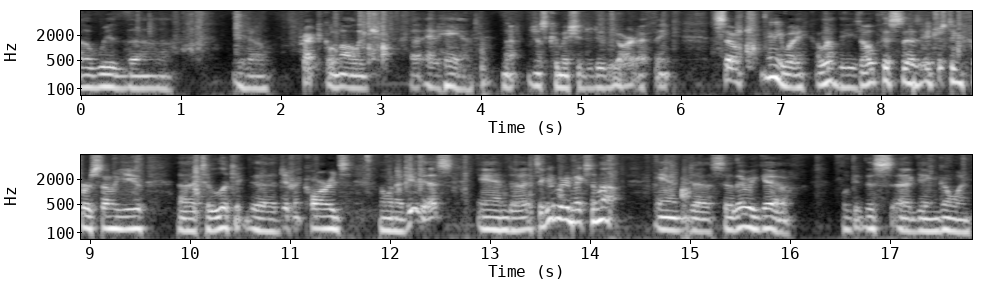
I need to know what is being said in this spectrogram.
uh, with uh, you know practical knowledge uh, at hand, not just commissioned to do the art, I think. So anyway, I love these. I hope this is interesting for some of you uh, to look at the different cards when I do this. And uh, it's a good way to mix them up. And uh, so there we go. We'll get this uh, game going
